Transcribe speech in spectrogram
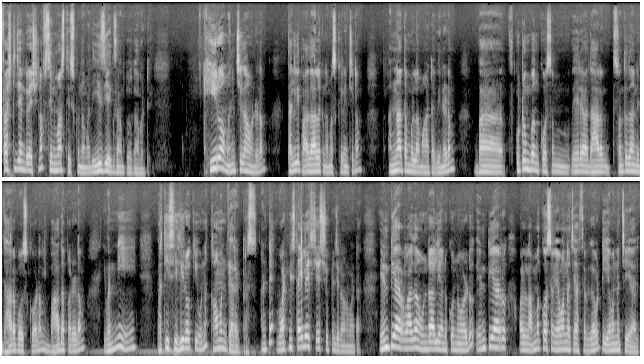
first generation of cinemas తీసుకుందాం. అది ఈజీ ఎగ్జాంపుల్ కాబట్టి. హీరో మంచిగా ఉండడం తల్లి పాదాలకు నమస్కరించడం అన్నాతమ్ముళ్ళ మాట వినడం బా కుటుంబం కోసం వేరే ధార సొంతదాన్ని ధారపోసుకోవడం బాధపడడం ఇవన్నీ ప్రతి హీరోకి ఉన్న కామన్ క్యారెక్టర్స్ అంటే వాటిని స్టైలైజ్ చేసి చూపించడం అనమాట ఎన్టీఆర్ లాగా ఉండాలి అనుకున్నవాడు ఎన్టీఆర్ వాళ్ళ అమ్మ కోసం ఏమన్నా చేస్తాడు కాబట్టి ఏమన్నా చేయాలి.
